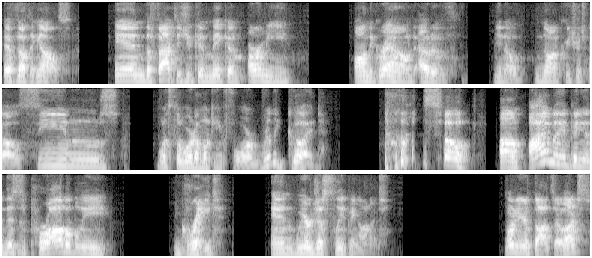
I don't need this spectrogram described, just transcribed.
if nothing else and the fact that you can make an army on the ground out of you know non-creature spells seems what's the word i'm looking for really good so um i'm of the opinion that this is probably great and we're just sleeping on it. What are your thoughts, Erlux?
